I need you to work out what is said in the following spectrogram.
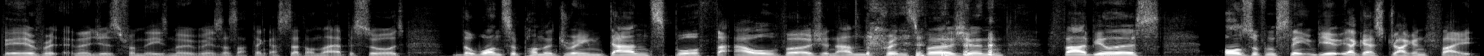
favourite images from these movies, as I think I said on that episode. The Once Upon a Dream dance, both the owl version and the prince version, fabulous. Also from Sleeping Beauty, I guess Dragon Fight.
